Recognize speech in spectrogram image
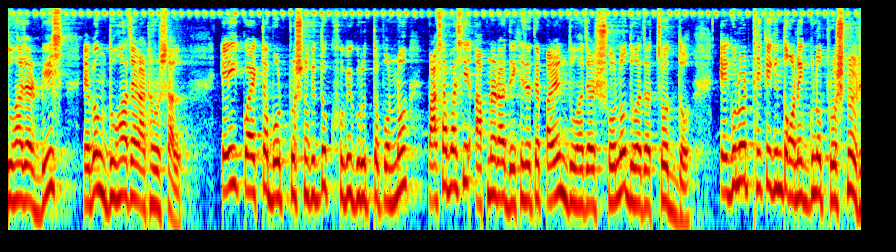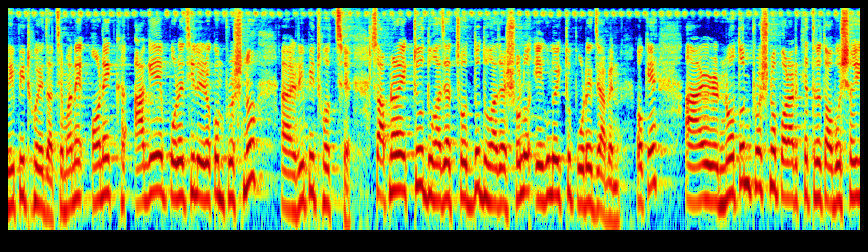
দু হাজার বিশ এবং দু হাজার আঠারো সাল। এই কয়েকটা বোর্ড প্রশ্ন কিন্তু খুবই গুরুত্বপূর্ণ। পাশাপাশি আপনারা দেখে যেতে পারেন দু হাজার ষোলো দু হাজার চোদ্দ। এগুলোর থেকে কিন্তু অনেকগুলো প্রশ্ন রিপিট হয়ে যাচ্ছে। মানে অনেক আগে পড়েছিল এরকম প্রশ্ন রিপিট হচ্ছে। সো আপনারা একটু দু হাজার চোদ্দ দু হাজার ষোলো এগুলো একটু পড়ে যাবেন ওকে আর নতুন প্রশ্ন পড়ার ক্ষেত্রে তো অবশ্যই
